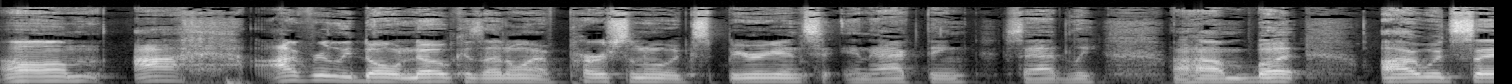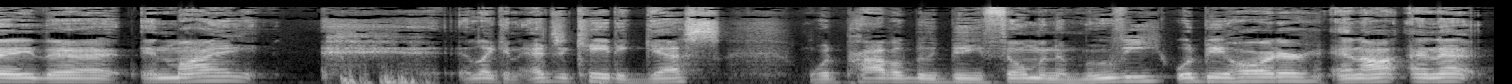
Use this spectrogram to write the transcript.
Um, I I really don't know because I don't have personal experience in acting, sadly. Um, but I would say that in my like an educated guess would probably be filming a movie would be harder, and I and that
